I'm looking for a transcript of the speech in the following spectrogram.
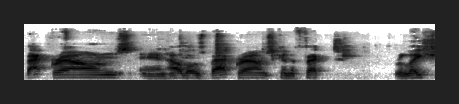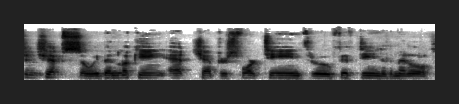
backgrounds and how those backgrounds can affect relationships. So we've been looking at chapters 14 through 15 to the middle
